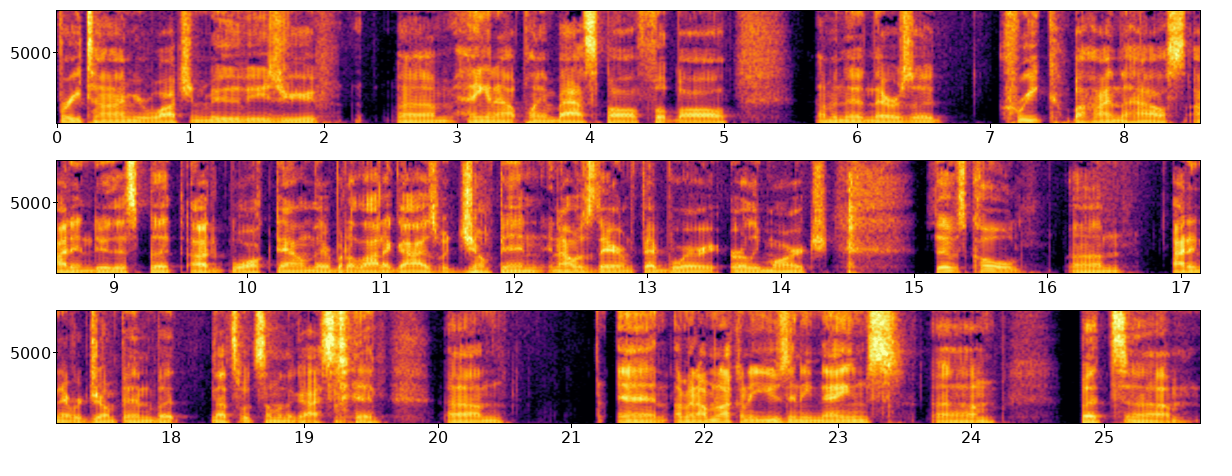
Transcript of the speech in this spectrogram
free time, you're watching movies, you um, hanging out playing basketball, football. I mean, then there's a creek behind the house. I didn't do this, but I'd walk down there, but a lot of guys would jump in. And I was there in February, early March. So it was cold. Um, I didn't ever jump in, but that's what some of the guys did. Um, and I mean, I'm not going to use any names, um, but um,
